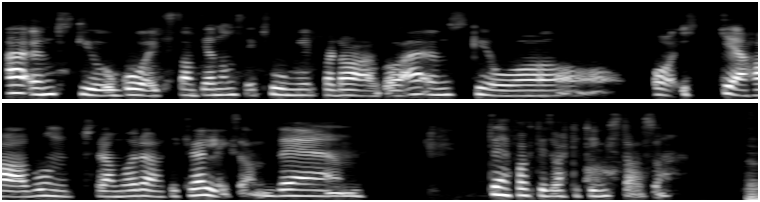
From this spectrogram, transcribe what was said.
Jeg ønsker jo å gå ikke sant, gjennomsnitt to mil per dag, og jeg ønsker jo å, å ikke ha vondt fra morgen til kveld, liksom. Det, det har faktisk vært det tyngste, altså. Ja.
